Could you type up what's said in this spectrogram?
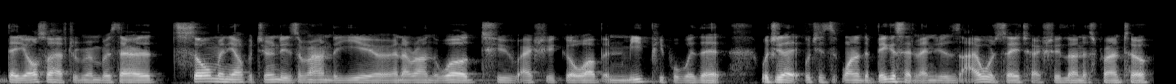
that you also have to remember is there are so many opportunities around the year and around the world to actually go up and meet people with it, which is which is one of the biggest advantages I would say to actually learn Esperanto.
